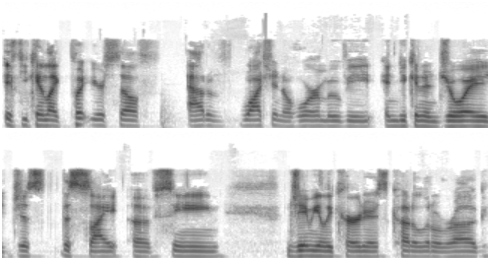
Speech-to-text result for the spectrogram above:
if you can like put yourself out of watching a horror movie and you can enjoy just the sight of seeing Jamie Lee Curtis cut a little rug.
